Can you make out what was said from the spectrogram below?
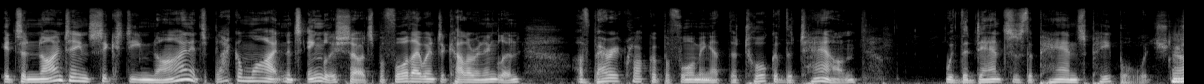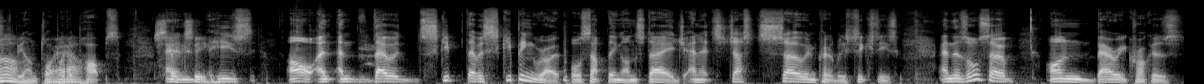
it's a 1969. It's black and white, and it's English, so it's before they went to colour in England. Of Barry Crocker performing at the Talk of the Town with the Dancers, the Pans People, which used oh, to be oh, on top wow. of the Pops. Sexy. And he's Oh, and, and they would skip. They were skipping rope or something on stage, and it's just so incredibly sixties. And there's also on Barry Crocker's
